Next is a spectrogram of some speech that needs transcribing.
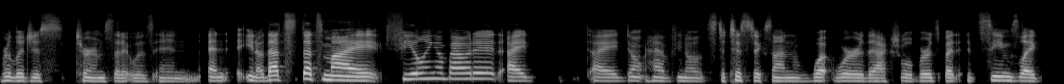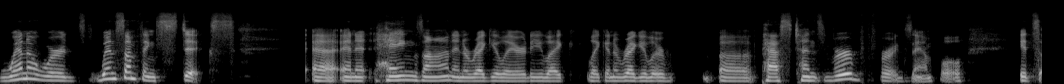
religious terms that it was in and you know that's that's my feeling about it i I don't have, you know, statistics on what were the actual birds, but it seems like when a word, when something sticks uh, and it hangs on in irregularity, like like an irregular uh, past tense verb, for example, it's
